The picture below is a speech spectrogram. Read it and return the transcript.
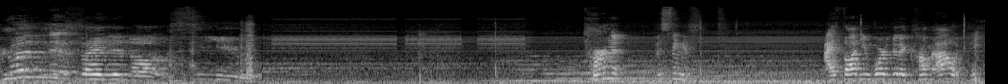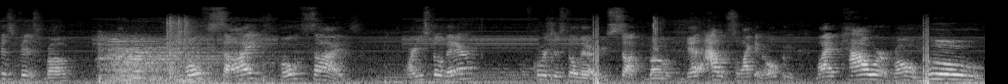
goodness, I did not see you. Turn it. This thing is. I thought you weren't gonna come out. Take this fist, bro. Both sides? Both sides. Are you still there? Of course you're still there. You suck, bro. Get out so I can open my power, bro. Move!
